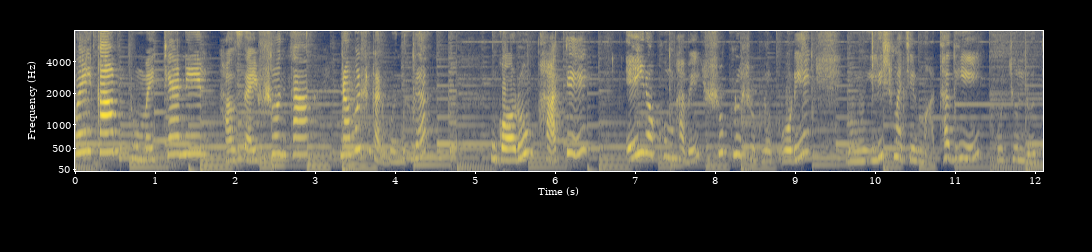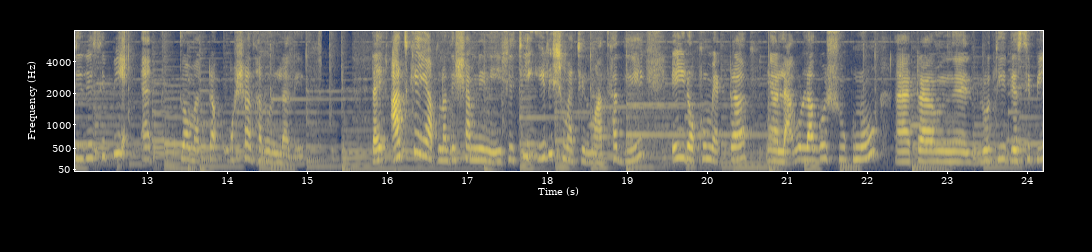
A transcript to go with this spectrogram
Welcome to my channel housewife Sandhya নমস্কার বন্ধুরা। গরম ভাতে এই রকমভাবে শুকনো শুকনো করে ইলিশ মাছের মাথা দিয়ে কচুর লতি রেসিপি একদম একটা অসাধারণ লাগে। তাই আজকে আপনাদের সামনে নিয়ে এসেছি ইলিশ মাছের মাথা দিয়ে এই রকম একটা লাগো লাগো শুকনো একটা লতি রেসিপি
